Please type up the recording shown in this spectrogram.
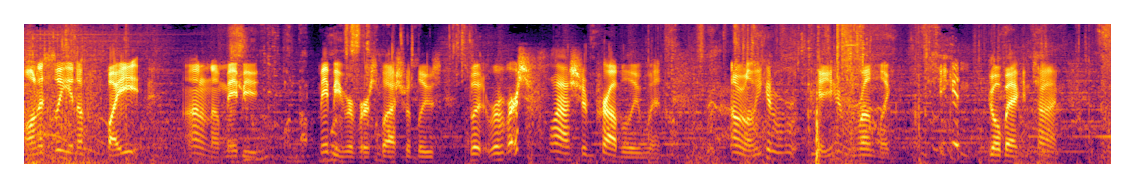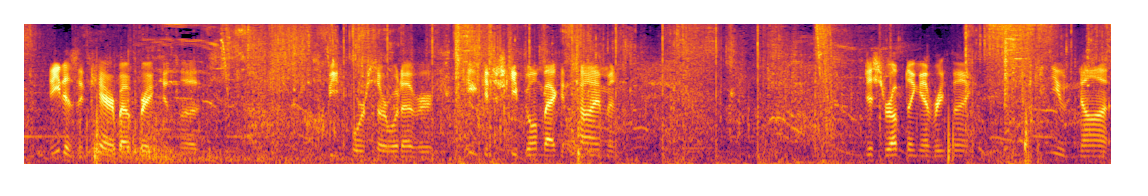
honestly, in a fight, I don't know, maybe, maybe Reverse Flash would lose, but Reverse Flash should probably win. I don't know, he can, yeah, he can run like, he can go back in time. He doesn't care about breaking the Speed Force or whatever. He can just keep going back in time and disrupting everything. Can you not?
